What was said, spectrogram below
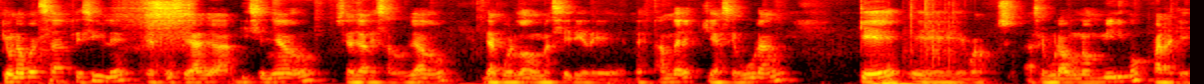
que una web sea accesible es que se haya diseñado, se haya desarrollado de acuerdo a una serie de, estándares que aseguran que, eh, bueno, pues asegura unos mínimos para que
